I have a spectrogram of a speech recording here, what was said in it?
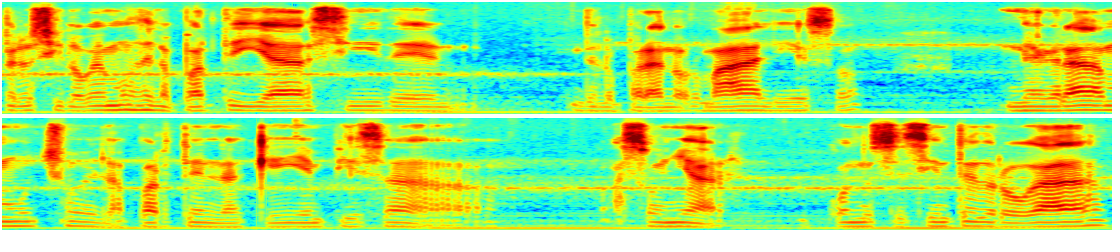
pero si lo vemos de la parte ya así de, lo paranormal y eso, me agrada mucho la parte en la que ella empieza a, soñar, cuando se siente drogada,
